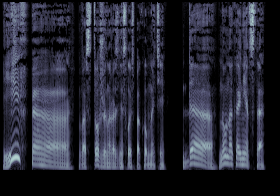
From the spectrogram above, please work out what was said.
«Их-ха!» — восторженно разнеслось по комнате. «Да, ну, наконец-то!»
